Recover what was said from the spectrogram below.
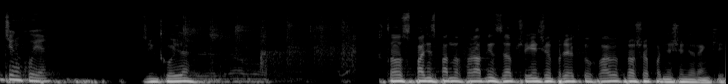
Dziękuję. Dziękuję. Kto z Pań i z Panów Radnych za przyjęciem projektu uchwały? Proszę o podniesienie ręki.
